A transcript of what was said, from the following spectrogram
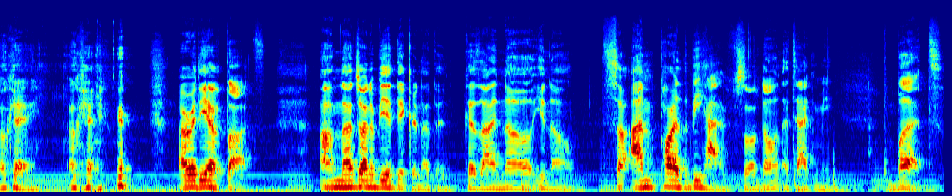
Okay, okay. I already have thoughts. I'm not trying to be a dick or nothing, because I know, you know. So I'm part of the beehive, so don't attack me. But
